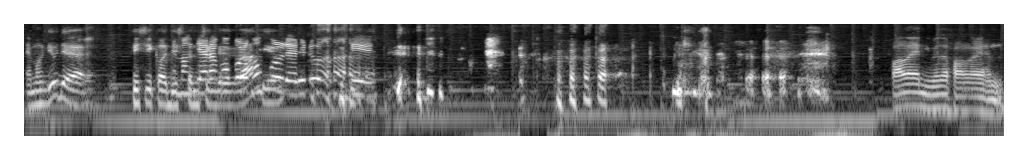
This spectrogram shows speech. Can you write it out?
emang dia udah physical emang distancing jarang dari ngumpul-ngumpul dari dulu. Valen gimana Valen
